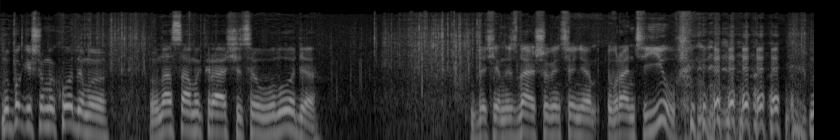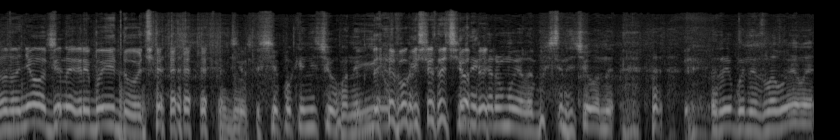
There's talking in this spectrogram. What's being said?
Ну, поки що ми ходимо. У нас саме краще це Володя. Десь я не знаю, що він сьогодні вранці їв. Ну на нього білі гриби йдуть. Ще поки нічого не їв, Поки що ще нічого. не кормили, бо ще нічого не риби не зловили.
